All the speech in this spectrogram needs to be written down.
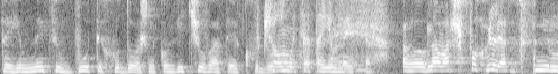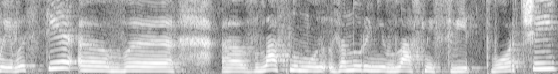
таємницю бути художником, відчувати як В чому ця таємниця? В, На ваш погляд? в сміливості, е, в е, власному зануренні власний світ творчий,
